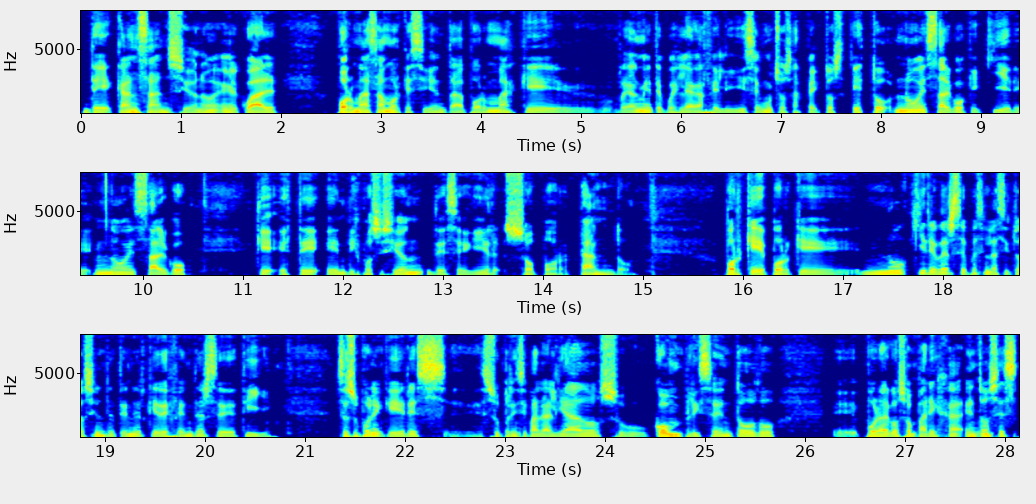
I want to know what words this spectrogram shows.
de cansancio, ¿no? En el cual, por más amor que sienta, por más que realmente pues le haga feliz en muchos aspectos, esto no es algo que quiere, no es algo que esté en disposición de seguir soportando. ¿Por qué? Porque no quiere verse pues en la situación de tener que defenderse de ti. Se supone que eres eh, su principal aliado, su cómplice en todo, eh, por algo son pareja, entonces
